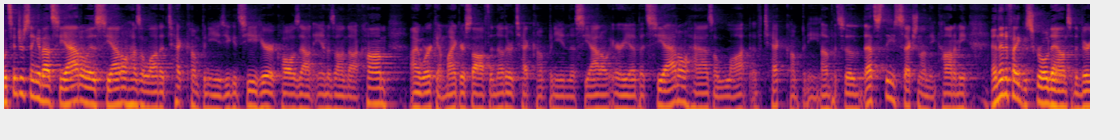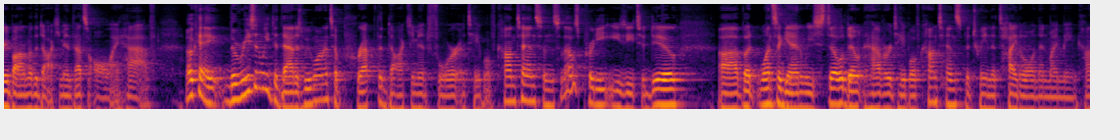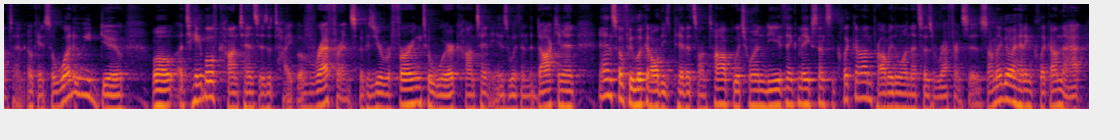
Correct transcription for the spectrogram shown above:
What's interesting about Seattle is Seattle has a lot of tech companies. You can see here it calls out Amazon.com. I work at Microsoft, another tech company in the Seattle area, but Seattle has a lot of tech companies. Uh, but so that's the section on the economy. And then if I scroll down to the very bottom of the document, that's all I have. Okay, the reason we did that is we wanted to prep the document for a table of contents, and so that was pretty easy to do. Uh, but once again, we still don't have our table of contents between the title and then my main content. Okay, so what do we do? Well, a table of contents is a type of reference because you're referring to where content is within the document. And so if we look at all these pivots on top, which one do you think makes sense to click on? Probably the one that says references. So I'm gonna go ahead and click on that.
